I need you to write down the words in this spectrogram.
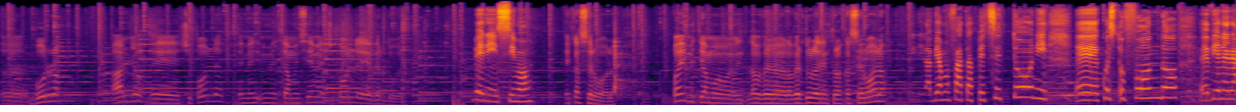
eh, burro, aglio e cipolle e me- mettiamo insieme cipolle e verdure Benissimo. e casseruola. Poi mettiamo la, la verdura dentro la casseruola Quindi l'abbiamo fatta a pezzettoni, eh, questo fondo eh, viene realizzato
